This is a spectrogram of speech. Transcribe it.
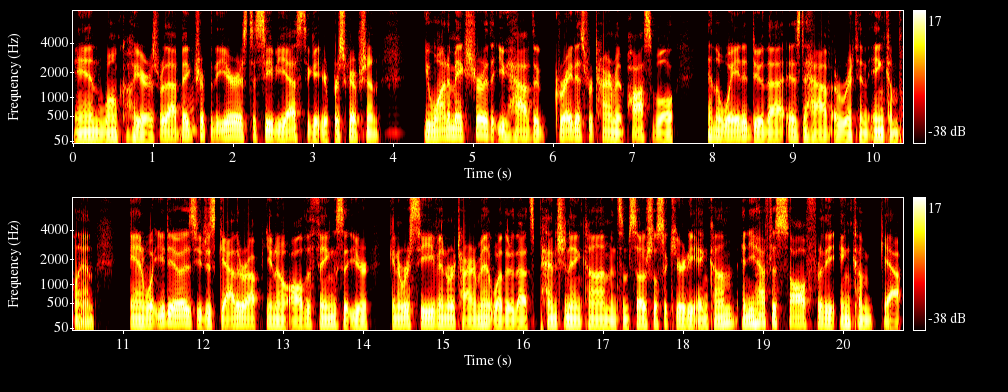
and won't go years. Where that big Mhm. trip of the year is to CVS to get your prescription. You want to make sure that you have the greatest retirement possible. And the way to do that is to have a written income plan. And what you do is you just gather up, you know, all the things that you're going to receive in retirement, whether that's pension income and some social security income, and you have to solve for the income gap.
